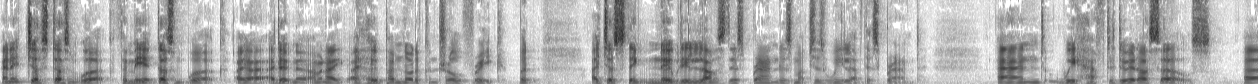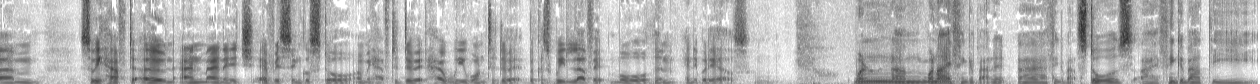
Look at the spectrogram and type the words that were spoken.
And it just doesn't work. For me, it doesn't work. I, I, I don't know. I mean, I, I hope I'm not a control freak, but I just think nobody loves this brand as much as we love this brand. And we have to do it ourselves. Um, so we have to own and manage every single store, and we have to do it how we want to do it because we love it more than anybody else. When um, when I think about it, uh, I think about stores. I think about the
